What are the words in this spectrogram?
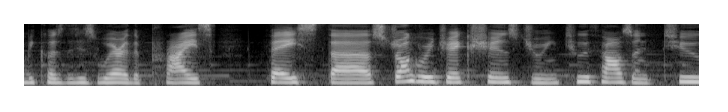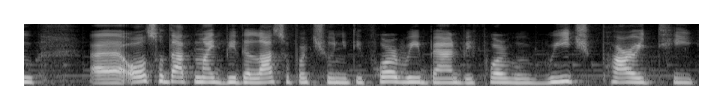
because this is where the price faced uh, strong rejections during 2002. Uh, also, that might be the last opportunity for a rebound before we reach parity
